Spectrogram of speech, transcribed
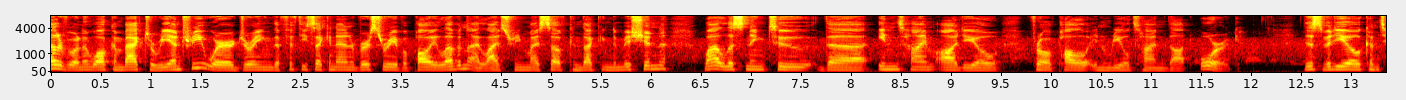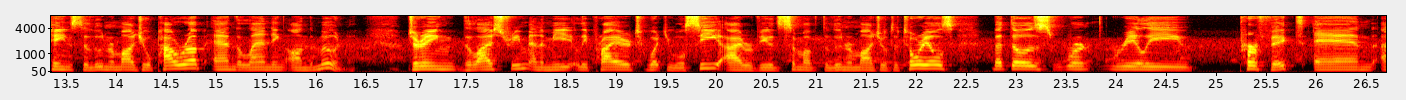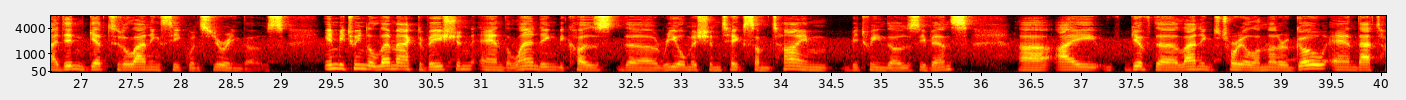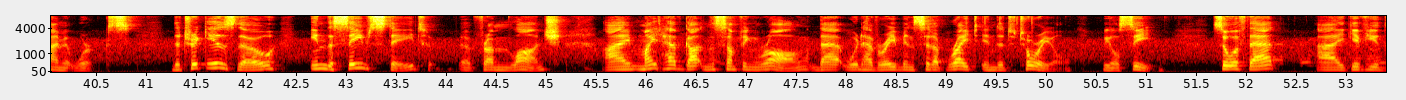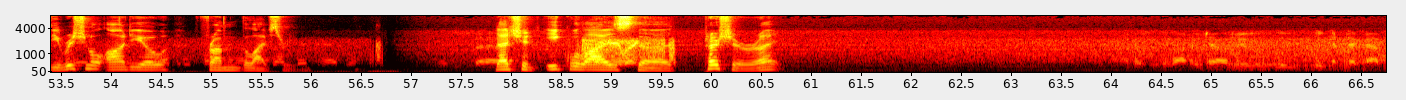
Hello everyone and welcome back to Reentry, where during the 52nd anniversary of Apollo 11, I live streamed myself conducting the mission while listening to the in-time audio from ApolloInRealTime.org. This video contains the lunar module power-up and the landing on the moon. During the live stream and immediately prior to what you will see, I reviewed some of the lunar module tutorials, but those weren't really perfect and I didn't get to the landing sequence during those in between the LEM activation and the landing, because the real mission takes some time between those events, uh, I give the landing tutorial another go, and that time it works. The trick is, though, in the save state uh, from launch, I might have gotten something wrong that would have already been set up right in the tutorial. We'll see. So with that, I give you the original audio from the live stream. That should equalize the pressure, right?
